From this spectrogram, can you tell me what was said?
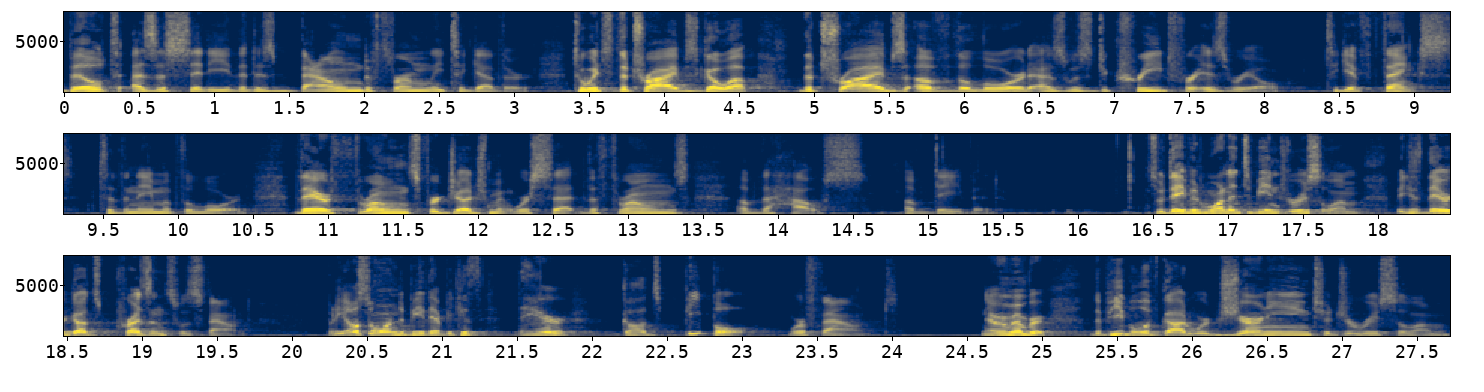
built as a city that is bound firmly together, to which the tribes go up, the tribes of the Lord, as was decreed for Israel, to give thanks to the name of the Lord. There, thrones for judgment were set, the thrones of the house of David. So, David wanted to be in Jerusalem because there God's presence was found. But he also wanted to be there because there God's people were found. Now, remember, the people of God were journeying to Jerusalem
